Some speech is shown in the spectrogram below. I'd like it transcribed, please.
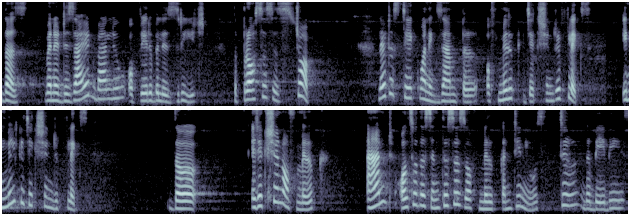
Thus, when a desired value of variable is reached, the process is stopped. Let us take one example of milk ejection reflex. In milk ejection reflex, the ejection of milk and also the synthesis of milk continues till the baby is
